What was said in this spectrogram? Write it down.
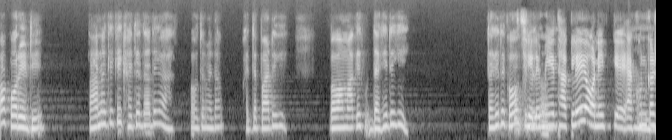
বা করে এটি। তা নাকি কি খাইতে দা দেগা কও তো ম্যাডাম খাইতে পারে কি? বাবা মাকে দেখে দেখি। দেখে দেখে ছেলে মেয়ে থাকলে অনেক এখনকার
